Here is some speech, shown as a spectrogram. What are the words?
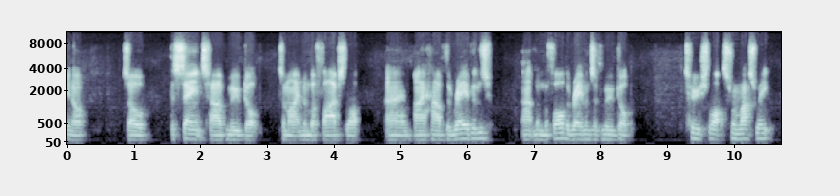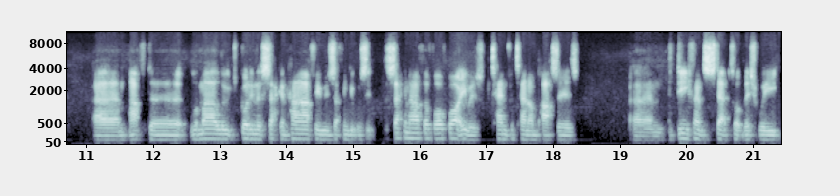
you know, so the Saints have moved up to my number five slot, and I have the Ravens at number four. The Ravens have moved up two slots from last week. Um, after Lamar looked good in the second half, he was, I think it was the second half of the fourth quarter, he was 10 for 10 on passes. Um, the defense stepped up this week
